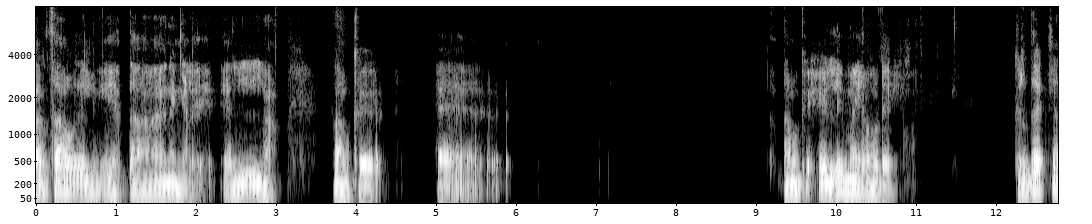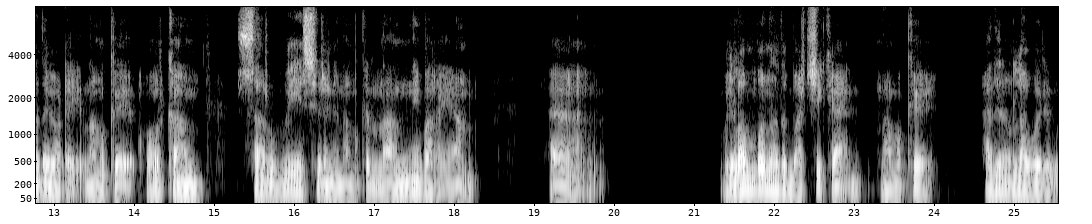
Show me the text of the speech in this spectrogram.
കർത്താവ് നൽകിയ ദാനങ്ങളെ എല്ലാം നമുക്ക് നമുക്ക് എളിമയോടെ കൃതജ്ഞതയോടെ നമുക്ക് ഓർക്കാം. സർവേശ്വരന് നമുക്ക് നന്ദി പറയാം. വിളമ്പുന്നത് ഭക്ഷിക്കാൻ നമുക്ക് അതിനുള്ള ഒരു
